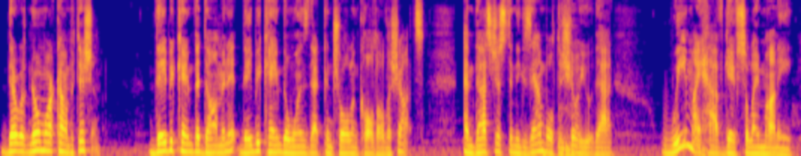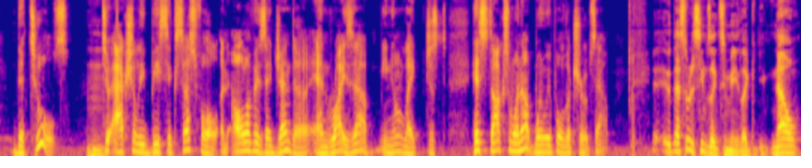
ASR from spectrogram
there was no more competition. They became the dominant, they became the ones that control and called all the shots. And that's just an example to show you that we might have gave Soleimani the tools to actually be successful in all of his agenda and rise up. You know, like just his stocks went up when we pulled the troops out. That's what it seems like to me. Like now,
